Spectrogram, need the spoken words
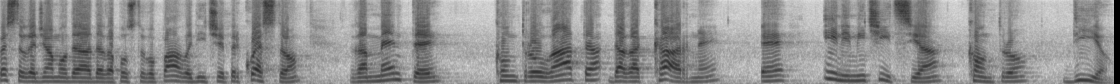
questo leggiamo da, dall'Apostolo Paolo e dice per questo la mente controllata dalla carne è inimicizia contro Dio,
